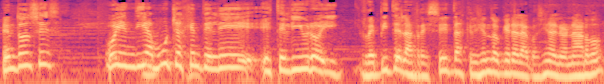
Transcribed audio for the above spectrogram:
Entonces, hoy en día mucha gente lee este libro y repite las recetas creyendo que era la cocina de Leonardo,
